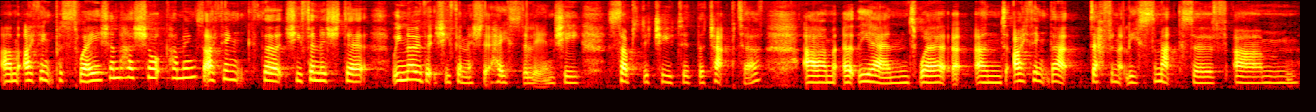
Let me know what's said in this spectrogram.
Um, I think Persuasion has shortcomings. I think that she finished it, we know that she finished it hastily and she substituted the chapter um, at the end where, and I think that definitely smacks of um,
